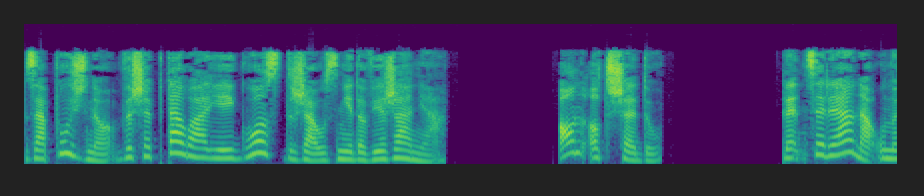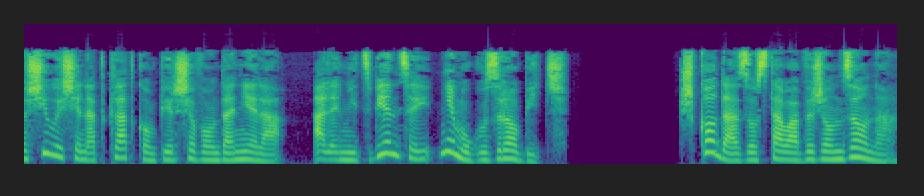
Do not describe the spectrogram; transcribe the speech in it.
Za późno, wyszeptała, jej głos drżał z niedowierzania. On odszedł. Ręce Reana unosiły się nad klatką piersiową Daniela, ale nic więcej nie mógł zrobić. Szkoda została wyrządzona.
